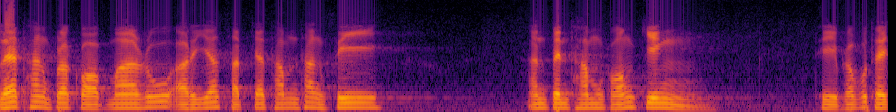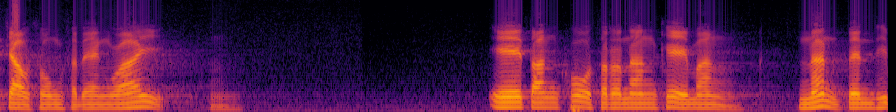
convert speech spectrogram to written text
และทั้งประกอบมารู้อริยสัจธรรมทั้งสี่ อันเป็นธรรมของจริง ที่พระพุทธเจ้าทรงแสดงไว้ เอตังโคสรนังเขมัง นั่นเป็นที่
